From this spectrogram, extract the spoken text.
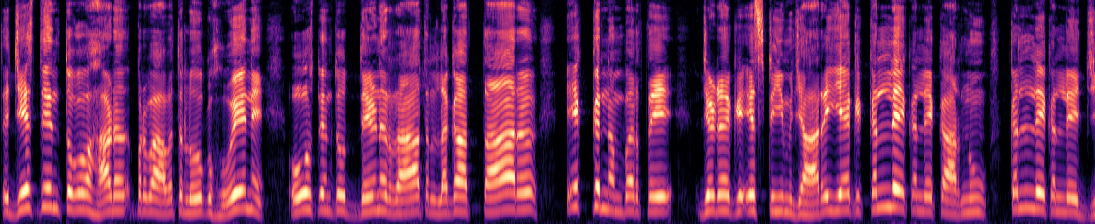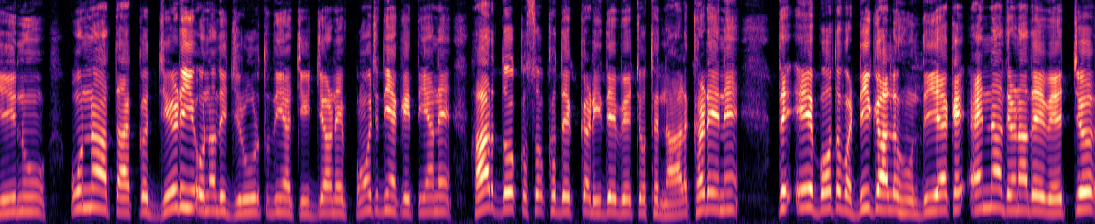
ਤੇ ਜਿਸ ਦਿਨ ਤੋਂ ਹੜ੍ਹ ਪ੍ਰਭਾਵਿਤ ਲੋਕ ਹੋਏ ਨੇ, ਉਸ ਦਿਨ ਤੋਂ ਦਿਨ ਰਾਤ ਲਗਾਤਾਰ ਇੱਕ ਨੰਬਰ ਤੇ ਜਿਹੜਾ ਕਿ ਇਸ ਟੀਮ ਜਾ ਰਹੀ ਹੈ ਕਿ ਕੱਲੇ ਕੱਲੇ ਘਰ ਨੂੰ ਕੱਲੇ ਕੱਲੇ ਜੀ ਨੂੰ ਉਹਨਾਂ ਤੱਕ ਜਿਹੜੀ ਉਹਨਾਂ ਦੀ ਜ਼ਰੂਰਤ ਦੀਆਂ ਚੀਜ਼ਾਂ ਨੇ, ਪਹੁੰਚਦੀਆਂ ਕੀਤੀਆਂ ਨੇ, ਹਰ ਦੁੱਖ ਸੁੱਖ ਦੇ ਘੜੀ ਦੇ ਵਿੱਚ ਉੱਥੇ ਨਾਲ ਖੜੇ ਨੇ। ਤੇ ਇਹ ਬਹੁਤ ਵੱਡੀ ਗੱਲ ਹੁੰਦੀ ਹੈ ਕਿ ਇਹਨਾਂ ਦਿਨਾਂ ਦੇ ਵਿੱਚ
